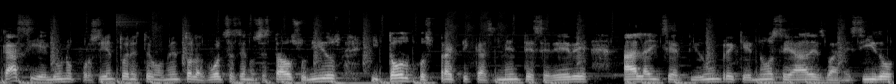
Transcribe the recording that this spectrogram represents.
casi el 1% en este momento las bolsas en los Estados Unidos y todo pues prácticamente se debe a la incertidumbre que no se ha desvanecido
